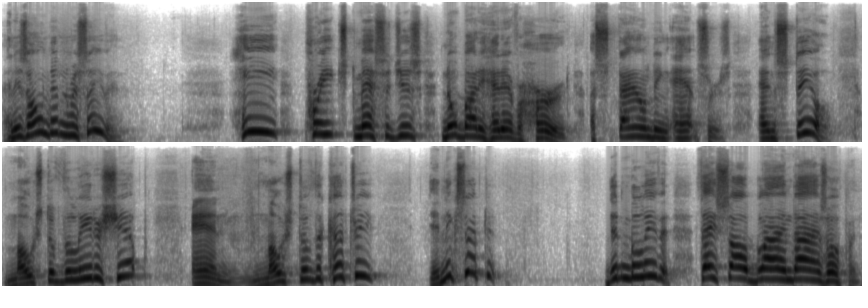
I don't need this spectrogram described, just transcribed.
and His own didn't receive Him. He preached messages nobody had ever heard, astounding answers. And still, most of the leadership and most of the country didn't accept it, didn't believe it. They saw blind eyes open,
